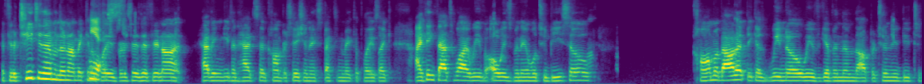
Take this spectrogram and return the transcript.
if you're teaching them and they're not making the plays versus if you're not having even had said conversation and expecting to make the plays. Like I think that's why we've always been able to be so. calm about it because we know we've given them the opportunity to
